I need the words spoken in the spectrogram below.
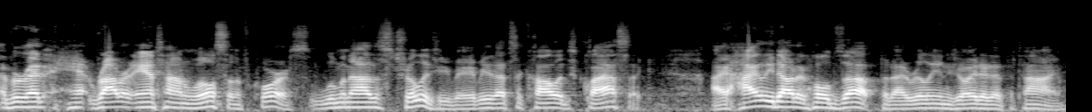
Ever read Robert Anton Wilson? Of course. Illuminatus Trilogy, baby. That's a college classic. I highly doubt it holds up, but I really enjoyed it at the time.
